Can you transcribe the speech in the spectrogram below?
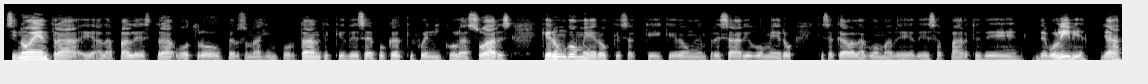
sino entra eh, a la palestra otro personaje importante que de esa época que fue Nicolás Suárez, que era un gomero, que, que, era un empresario gomero que sacaba la goma de, esa parte de, de Bolivia, ¿ya?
